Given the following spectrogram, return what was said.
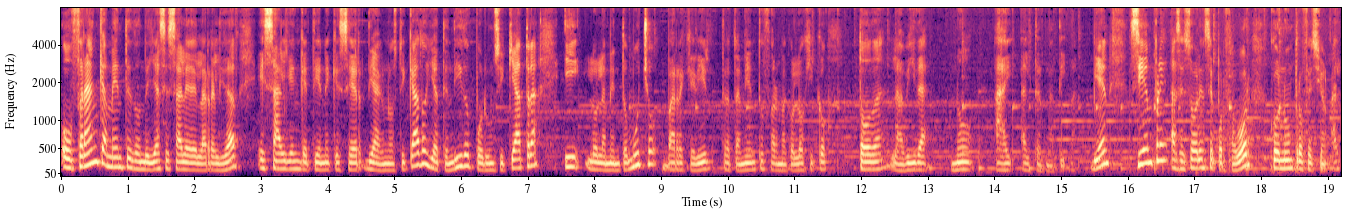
o francamente donde ya se sale de la realidad, es alguien que tiene que ser diagnosticado y atendido por un psiquiatra y lo lamento mucho, va a requerir tratamiento farmacológico toda la vida, no hay alternativa. Bien, siempre asesórense por favor con un profesional.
